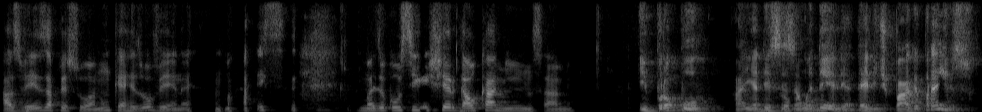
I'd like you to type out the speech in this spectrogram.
Às vezes a pessoa não quer resolver, né? Mas, mas eu consigo enxergar o caminho, sabe? E propor. Aí a decisão é dele, até ele te paga para isso.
